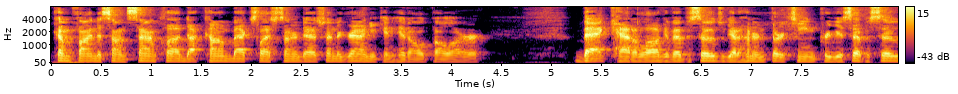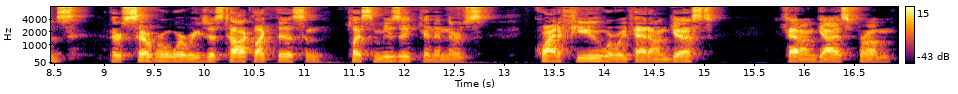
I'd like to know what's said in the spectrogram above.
Come find us on soundcloud.com backslash thunder dash underground. You can hit all, all our back catalog of episodes. We got 113 previous episodes. There's several where we just talk like this and play some music. And then there's quite a few where we've had on guests. We've had on guys from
